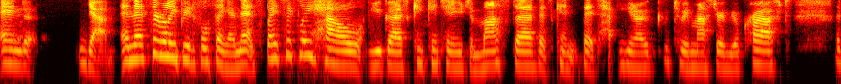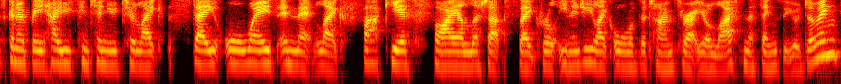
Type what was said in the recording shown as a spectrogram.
And yeah and that's a really beautiful thing and that's basically how you guys can continue to master that's can that's you know to be master of your craft. It's going to be how you continue to like stay always in that like fuck yes fire lit up sacral energy like all of the time throughout your life and the things that you're doing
